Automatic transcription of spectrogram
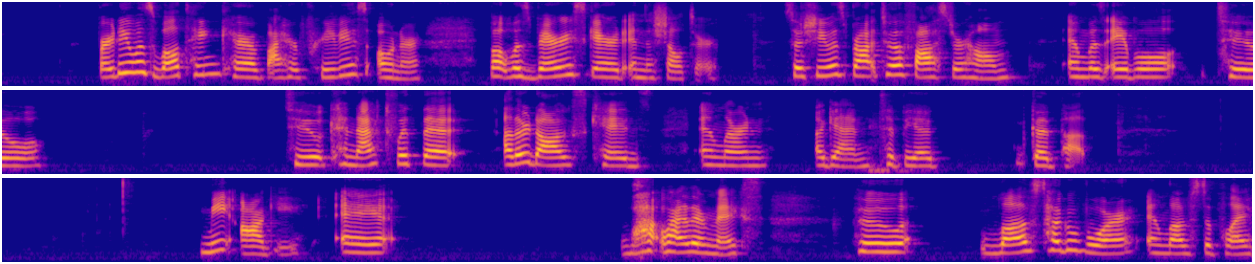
Birdie was well taken care of by her previous owner, but was very scared in the shelter. So she was brought to a foster home and was able to to connect with the other dogs, kids, and learn again to be a good pup. Meet Augie, a Weiler mix who loves tug of war and loves to play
